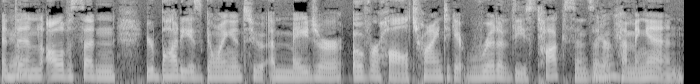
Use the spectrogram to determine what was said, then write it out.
And then all of a sudden your body is going into a major overhaul trying to get rid of these toxins that are coming in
